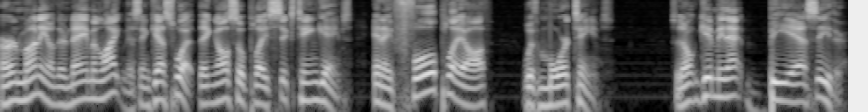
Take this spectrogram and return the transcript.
earn money on their name and likeness. And guess what? They can also play 16 games in a full playoff with more teams. So don't give me that BS either,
